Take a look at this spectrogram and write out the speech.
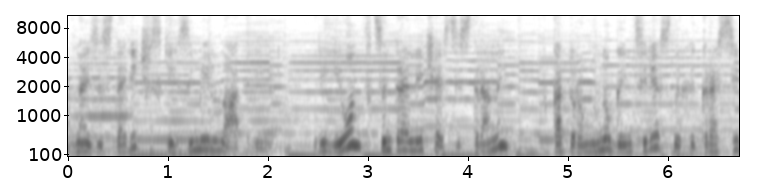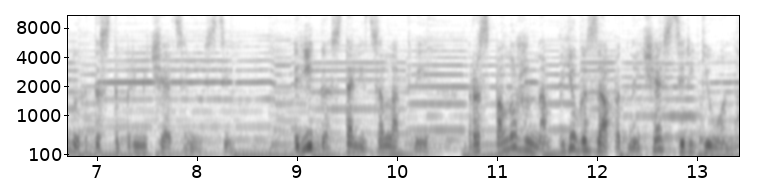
Одна из исторических земель Латвии, регион в центральной части страны, в котором много интересных и красивых достопримечательностей. Рига, столица Латвии, расположена в юго-западной части региона.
